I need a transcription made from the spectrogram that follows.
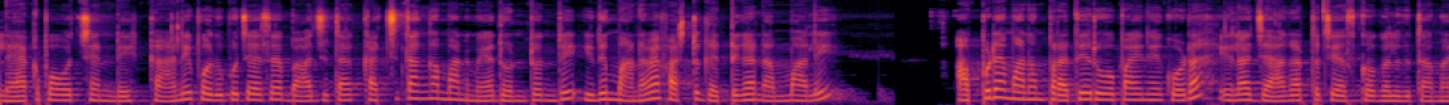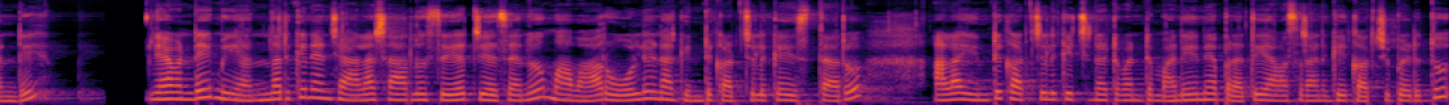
లేకపోవచ్చండి. కానీ పొదుపు చేసే బాధ్యత ఖచ్చితంగా మన మీద ఉంటుంది. ఇది మనమే ఫస్ట్ గట్టిగా నమ్మాలి. అప్పుడే మనం ప్రతి రూపాయిని కూడా ఇలా జాగ్రత్త చేసుకోగలుగుతామండి. ఏమండి మీ అందరికీ నేను చాలాసార్లు షేర్ చేశాను. మా వారు ఓన్లీ నాకు ఇంటి ఖర్చులకే ఇస్తారు. అలా ఇంటి ఖర్చులకి ఇచ్చినటువంటి మనీనే ప్రతి అవసరానికి ఖర్చు పెడుతూ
